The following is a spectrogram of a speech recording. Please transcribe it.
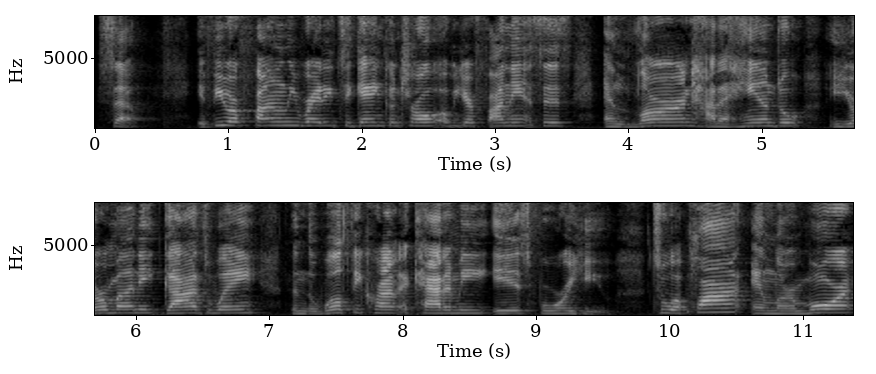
So, if you are finally ready to gain control over your finances and learn how to handle your money God's way, then the Wealthy Crown Academy is for you. To apply and learn more,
